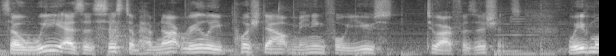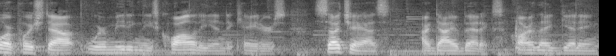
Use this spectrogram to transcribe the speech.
So we as a system have not really pushed out meaningful use to our physicians. We've more pushed out, we're meeting these quality indicators, such as our diabetics. Are they getting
